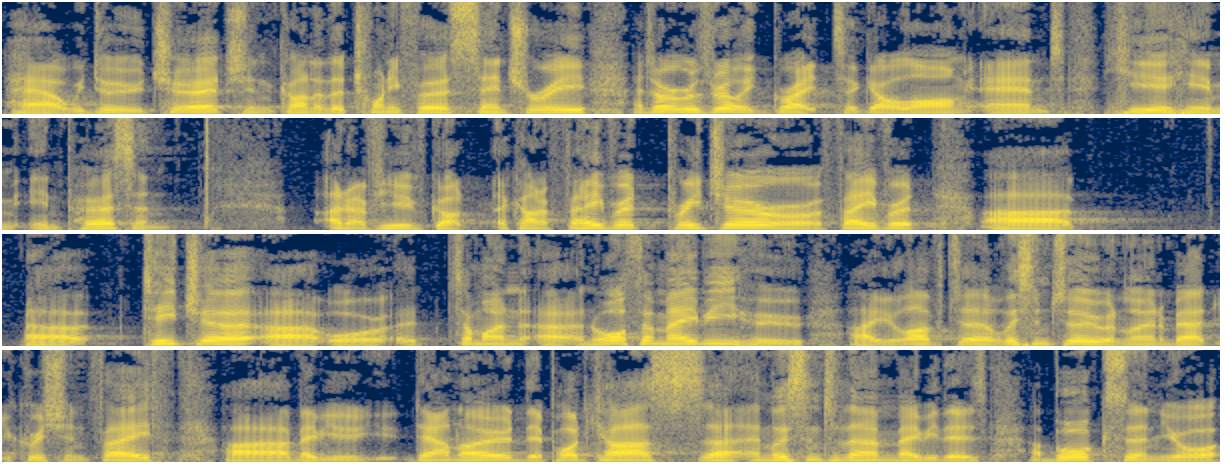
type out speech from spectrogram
how we do church in kind of the 21st century. And so it was really great to go along and hear him in person. I don't know if you've got a kind of favorite preacher or a favorite uh, uh, teacher uh, or uh, someone, uh, an author maybe, who uh, you love to listen to and learn about your Christian faith. Uh, maybe you download their podcasts uh, and listen to them. Maybe there's books and your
